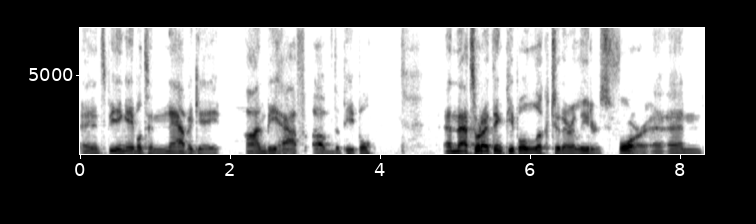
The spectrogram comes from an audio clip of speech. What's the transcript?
and it's being able to navigate on behalf of the people. And that's what I think people look to their leaders for. And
